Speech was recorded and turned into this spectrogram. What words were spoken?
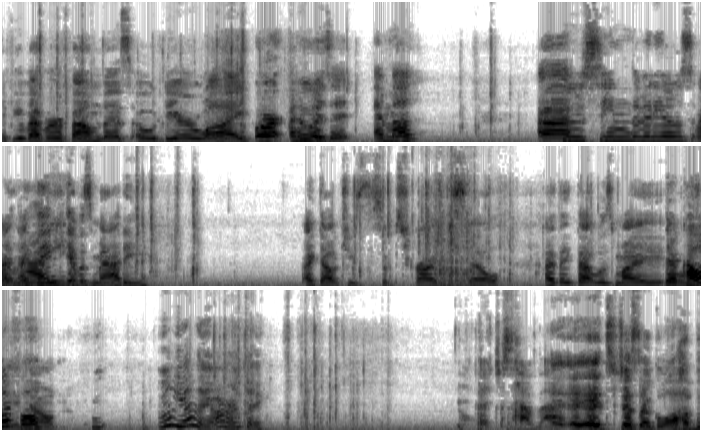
if you've ever found this, oh dear, why? Or who is it? Emma, Uh, who's seen the videos? Or I, I think it was Maddie. I doubt she's subscribed still. I think that was my. They're OG colorful. Account. Oh yeah, they are, aren't they? I just have that. It's just a glob.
